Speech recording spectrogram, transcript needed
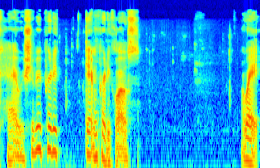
Okay, we should be pretty getting pretty close. Oh, wait.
